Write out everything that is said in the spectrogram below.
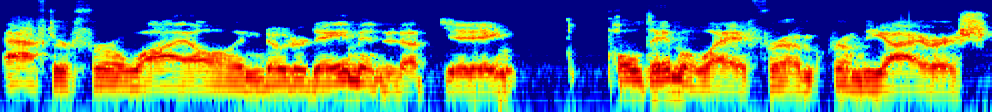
after for a while, and Notre Dame ended up getting pulled him away from from the Irish.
